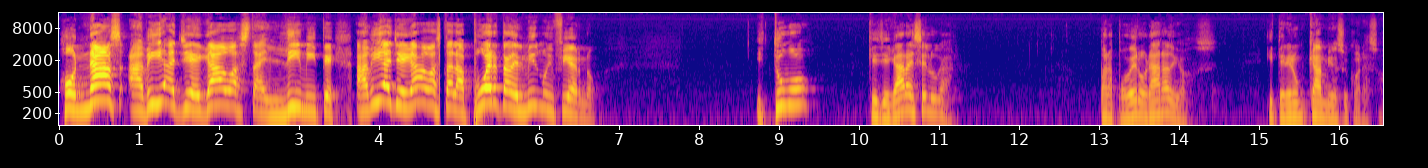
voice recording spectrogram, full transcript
Jonás había llegado hasta el límite, había llegado hasta la puerta del mismo infierno. Y tuvo que llegar a ese lugar para poder orar a Dios y tener un cambio en su corazón.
